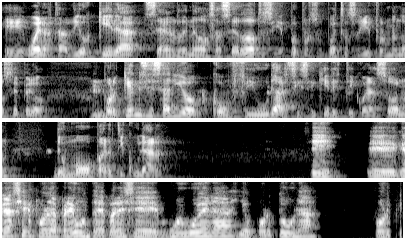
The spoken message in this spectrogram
Eh, bueno, hasta Dios quiera sean ordenados sacerdotes y después, por supuesto, seguir formándose, pero ¿Por qué es necesario configurar, si se quiere, este corazón de un modo particular? Sí, eh, gracias por la pregunta, me parece muy buena y oportuna, porque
